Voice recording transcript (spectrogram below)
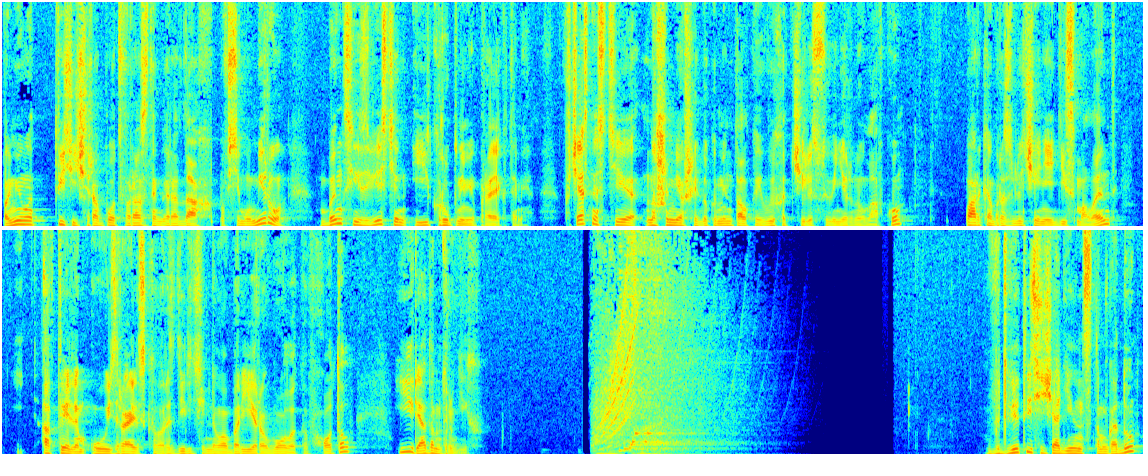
Помимо тысяч работ в разных городах по всему миру, Бэнкси известен и крупными проектами. В частности, нашумевшей документалкой «Выход через сувенирную лавку», парком развлечений Дисмаленд, отелем у израильского разделительного барьера Волоков Хотел и рядом других. В 2011 году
